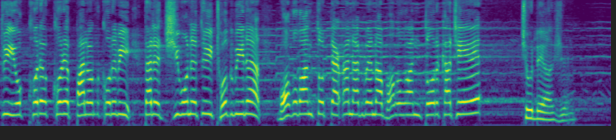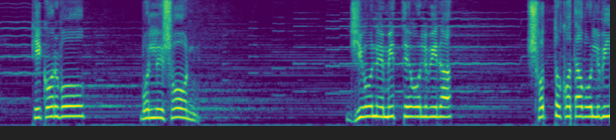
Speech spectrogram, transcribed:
তুই অক্ষরে অক্ষরে পালন করবি, তাহলে জীবনে তুই ঠকবি না। ভগবান তোর টাকা লাগবে না, ভগবান তোর কাছে চলে আসে কি করব? বললি, শোন, জীবনে মিথ্যে বলবি না, সত্য কথা বলবি।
